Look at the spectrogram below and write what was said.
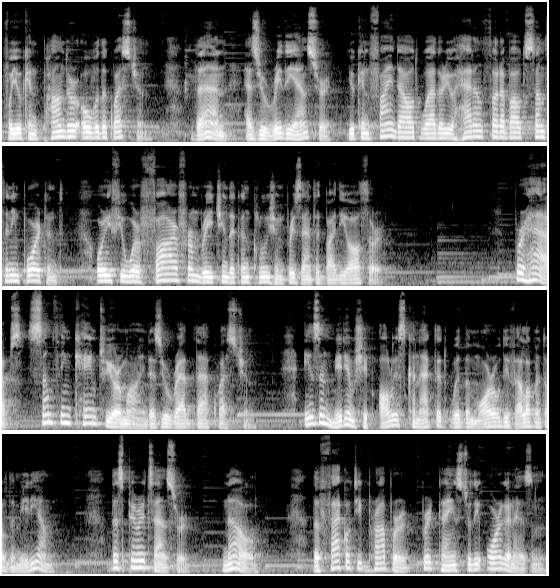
for you can ponder over the question. Then, as you read the answer, you can find out whether you hadn't thought about something important or if you were far from reaching the conclusion presented by the author. Perhaps something came to your mind as you read that question. Isn't mediumship always connected with the moral development of the medium? The spirits answer, No. The faculty proper pertains to the organism.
